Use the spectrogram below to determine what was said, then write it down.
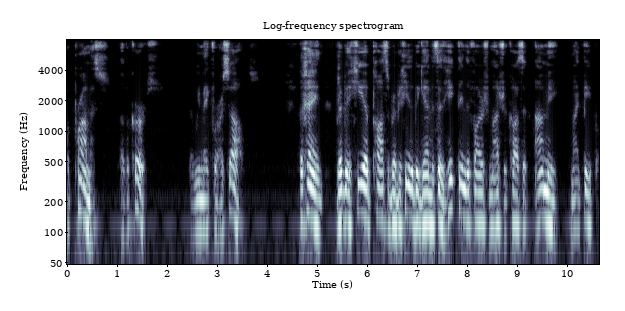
a promise of a curse that we make for ourselves. L'chein, Rebbe Chia Pasuk, Rebbe Chia began and said, Hiktin the farish masher kosef ami, my people.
